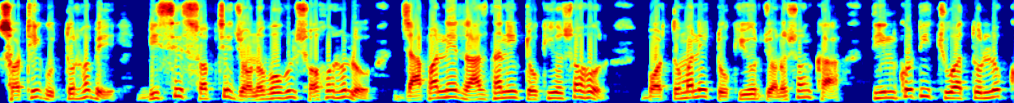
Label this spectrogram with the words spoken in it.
সঠিক উত্তর হবে, বিশ্বের সবচেয়ে জনবহুল শহর হল জাপানের রাজধানী টোকিও শহর। বর্তমানে টোকিওর জনসংখ্যা তিন কোটি চুয়াত্তর লক্ষ।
